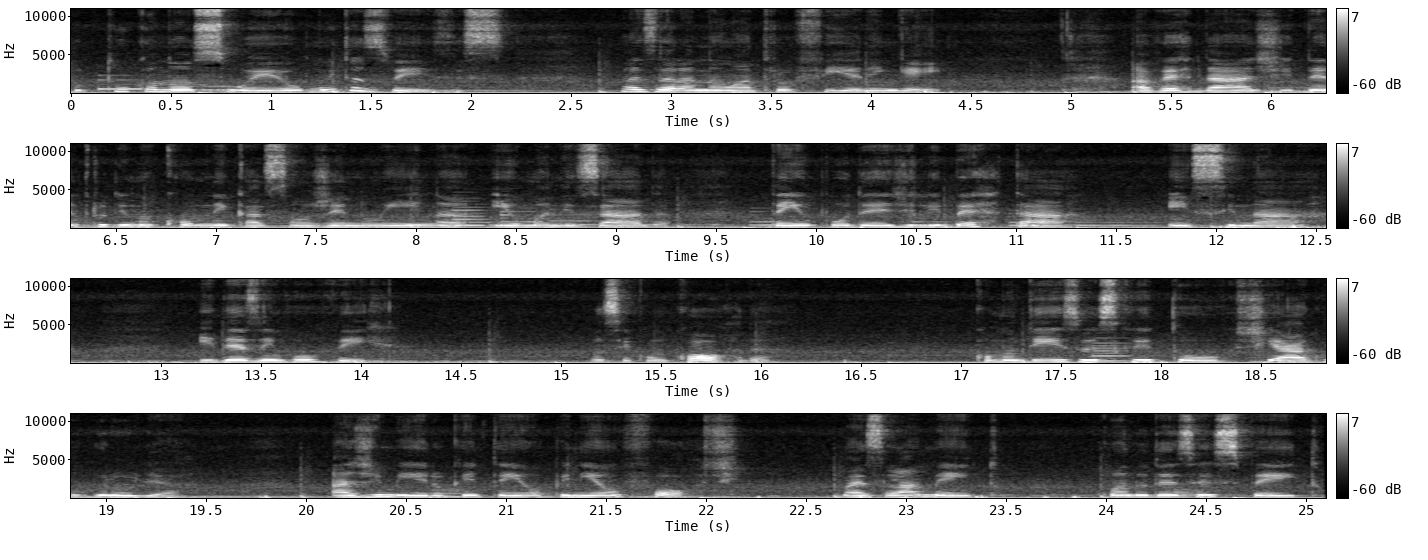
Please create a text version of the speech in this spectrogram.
cutuca o nosso eu muitas vezes, mas ela não atrofia ninguém. A verdade, dentro de uma comunicação genuína e humanizada, tem o poder de libertar, ensinar e desenvolver. Você concorda? Como diz o escritor Tiago Grulha, admiro quem tem opinião forte, mas lamento quando o desrespeito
